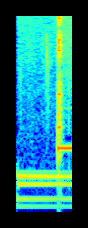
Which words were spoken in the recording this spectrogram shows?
you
